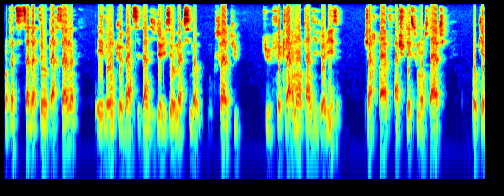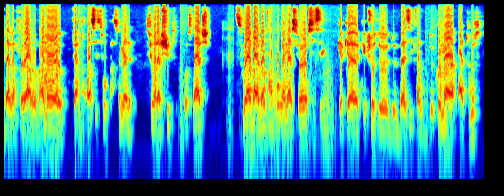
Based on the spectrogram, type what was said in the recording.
en fait, c'est s'adapter aux personnes et donc euh, ben, c'est d'individualiser au maximum. Donc soit tu, fais clairement t'individualises, j'arrive pas à chuter sous mon snatch, ok bah va falloir vraiment euh, faire trois sessions par semaine sur la chute au snatch. Soit bah, dans ta programmation, si c'est quelque, chose de, basique, de commun à tous,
